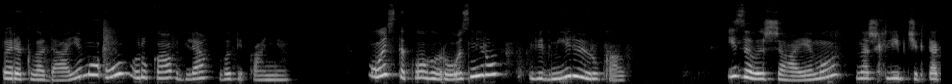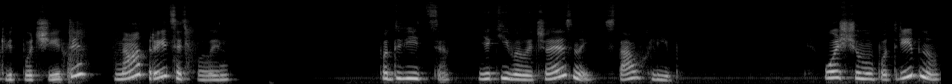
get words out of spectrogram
Перекладаємо у рукав для випікання. Ось такого розміру відмірюю рукав. І залишаємо наш хлібчик так відпочити на 30 хвилин. Подивіться, який величезний став хліб. Ось чому потрібно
